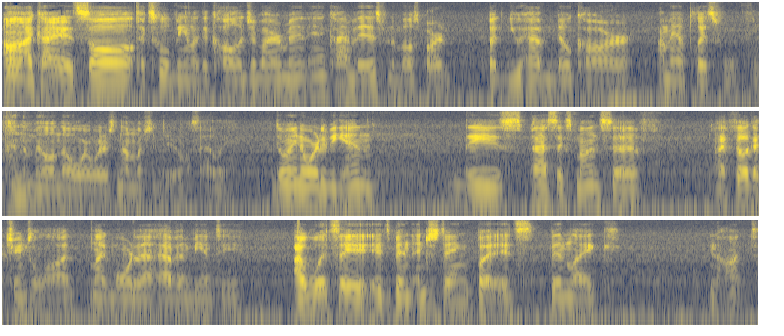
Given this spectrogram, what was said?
I kind of saw tech school being like a college environment, and it kind of is for the most part. But you have no car. I'm in a place in the middle of nowhere where there's not much to do, sadly. Don't even know where to begin. These past six months have, I feel like I changed a lot, like more than I have in BMT. I would say it's been interesting, but it's been like, not.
